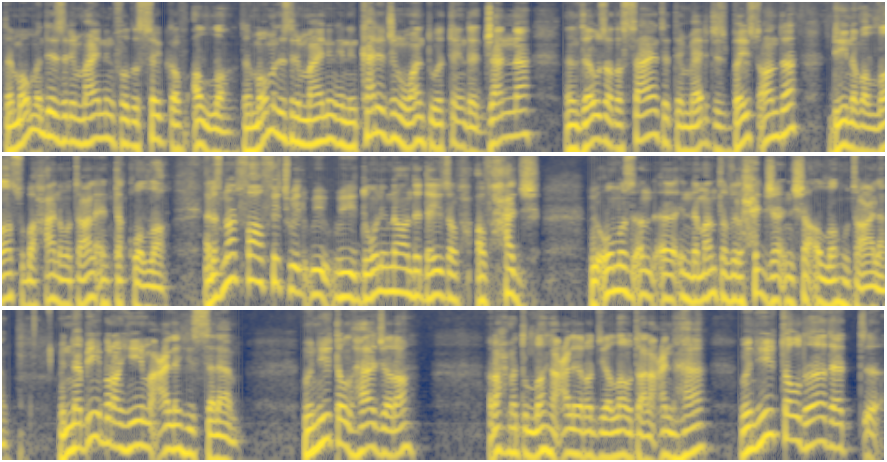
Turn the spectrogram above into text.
the moment there's reminding for the sake of Allah, the moment there's reminding and encouraging one to attain the Jannah, then those are the signs that the marriage is based on the deen of Allah subhanahu wa ta'ala and taqwa Allah. And it's not far fetched, we, we, we're dawning now on the days of, of Hajj. We're almost on, uh, in the month of Al Hijjah, insha'Allah ta'ala. When Nabi Ibrahim alayhi salam, when he told Hajara, rahmatullahi alayhi radiallahu ta'ala anha, when he told her that uh,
